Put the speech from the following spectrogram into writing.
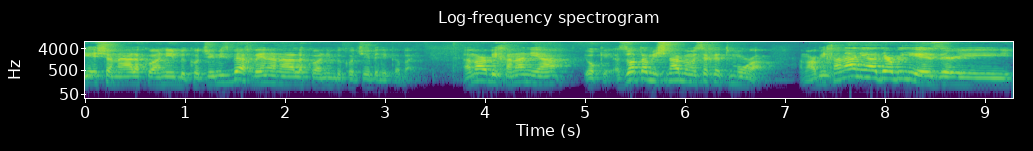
יש הנאה לכהנים בקודשי מזבח ואין הנאה לכהנים בקודשי בדק הבית. אמר רבי חנניה, אוקיי, אז זאת המשנה במסכת תמורה. אמר רבי חנניה דרבי אליעזר היא,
